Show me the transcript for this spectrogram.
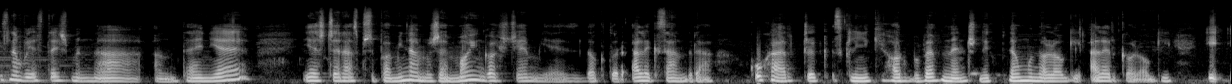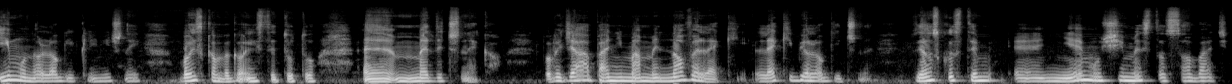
I znowu jesteśmy na antenie. Jeszcze raz przypominam, że moim gościem jest dr Aleksandra Kucharczyk z Kliniki Chorób Wewnętrznych, Pneumonologii, Alergologii i Immunologii Klinicznej Wojskowego Instytutu e, Medycznego. Powiedziała Pani, mamy nowe leki, leki biologiczne. W związku z tym e, nie musimy stosować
